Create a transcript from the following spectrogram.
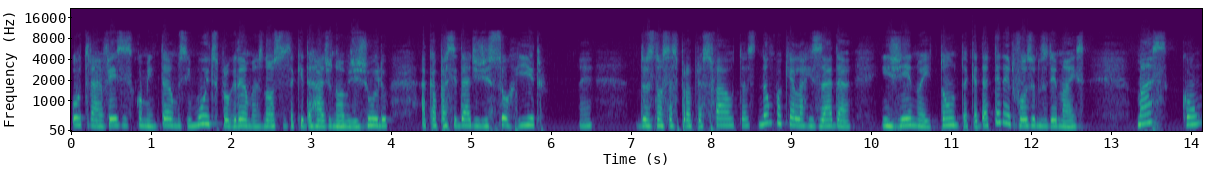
outra vezes comentamos em muitos programas nossos aqui da Rádio 9 de Julho, a capacidade de sorrir, né? Das nossas próprias faltas, não com aquela risada ingênua e tonta que dá até nervoso nos demais, mas com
